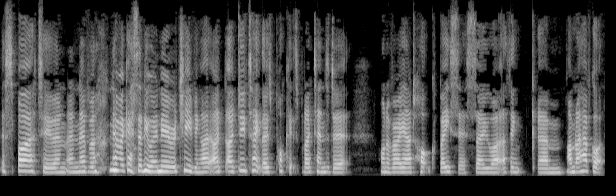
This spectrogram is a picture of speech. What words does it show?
aspire to and, and never never get anywhere near achieving. I, I, I do take those pockets, but I tend to do it on a very ad hoc basis. So uh, I think um, I mean I have got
